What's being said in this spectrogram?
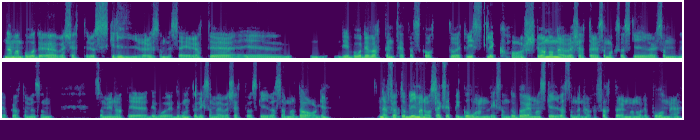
när man både översätter och skriver, som du säger, att det, det är både vattentäta skott och ett visst läckage. Det var någon översättare som också skriver, som jag pratade med, som, som menar att det, det, går, det går inte att liksom översätta och skriva samma dag. Därför att då blir man någon slags epigon. Liksom. Då börjar man skriva som den här författaren man håller på med.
